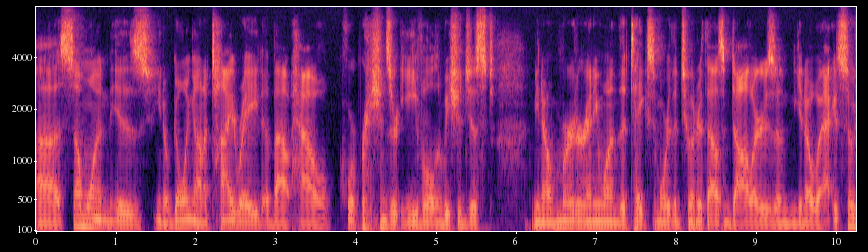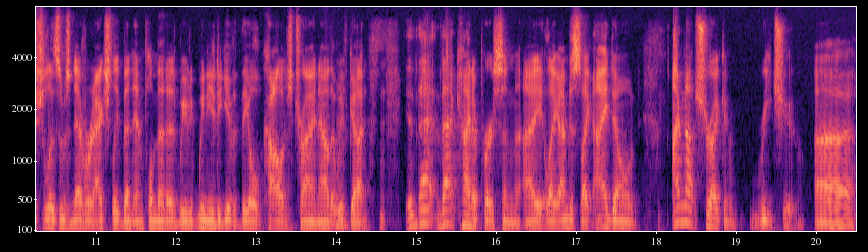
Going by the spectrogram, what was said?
uh, someone is you know going on a tirade about how corporations are evil and we should just you know murder anyone that takes more than two hundred thousand dollars and you know socialism's never actually been implemented. We we need to give it the old college try now that we've got that that kind of person. I like I'm just like I don't. I'm not sure I can reach you. Uh,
